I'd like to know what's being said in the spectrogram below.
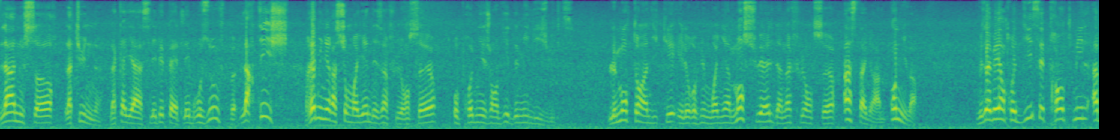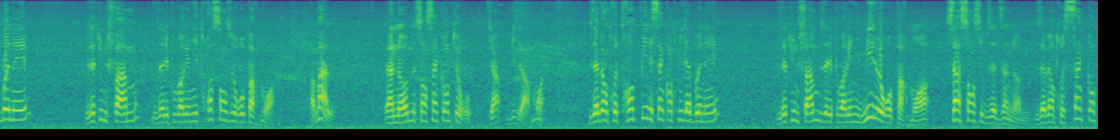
là nous sort la thune, la caillasse, les pépettes, les brousoufs, l'artiche, Rémunération moyenne des influenceurs au 1er janvier 2018. Le montant indiqué est le revenu moyen mensuel d'un influenceur Instagram. On y va. Vous avez entre 10 et 30 000 abonnés. Vous êtes une femme, vous allez pouvoir gagner 300 euros par mois. Pas mal. Un homme, 150 euros. Tiens, bizarre, moins. Vous avez entre 30 000 et 50 000 abonnés. Vous êtes une femme, vous allez pouvoir gagner 1000 euros par mois. 500 si vous êtes un homme. Vous avez entre 50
